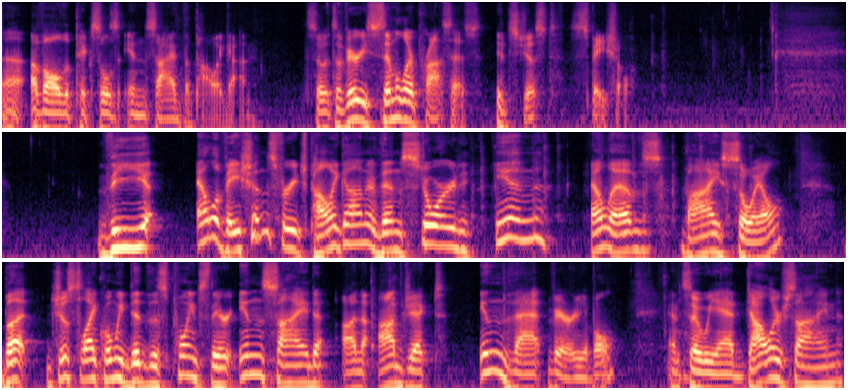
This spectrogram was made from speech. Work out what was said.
uh, of all the pixels inside the polygon. So it's a very similar process, it's just spatial. The elevations for each polygon are then stored in elevs by soil, but just like when we did this points, they're inside an object in that variable. And so we add dollar sign,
